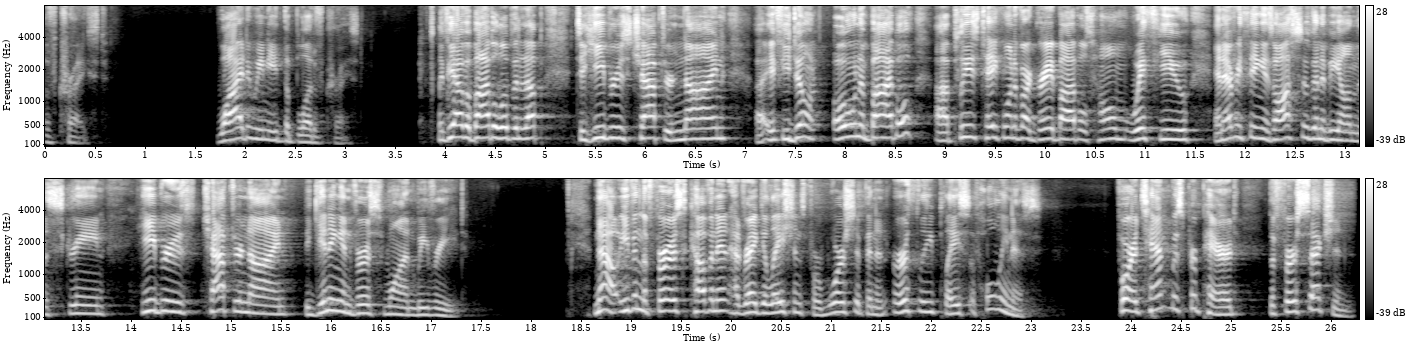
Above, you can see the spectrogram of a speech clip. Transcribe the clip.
of Christ? Why do we need the blood of Christ? If you have a Bible, open it up to Hebrews chapter 9. Uh, if you don't own a Bible, uh, please take one of our gray Bibles home with you, and everything is also going to be on the screen. Hebrews chapter 9, beginning in verse 1, we read now, even the first covenant had regulations for worship in an earthly place of holiness. For a tent was prepared, the first section,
